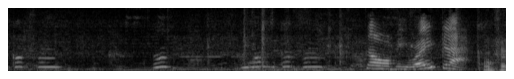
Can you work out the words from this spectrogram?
a? Hey, Mom's a. Now I'll be right back. Okay.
